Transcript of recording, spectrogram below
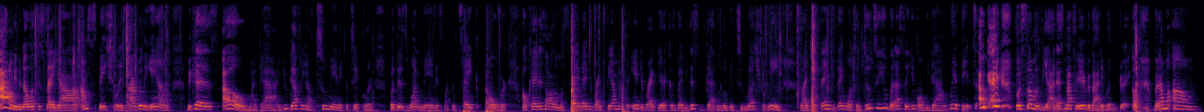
I don't even know what to say, y'all. I'm speechless. I really am. Because, oh my God, you definitely have two men in particular. But this one man is about to take over. Okay, that's all I'm going to say, baby, right there. I'm going to have to end it right there. Because, baby, this has gotten a little bit too much for me. Like, the things that they want to do to you, but I say you're going to be down with it. Okay? For some of y'all. That's not for everybody, but, but I'm, um...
